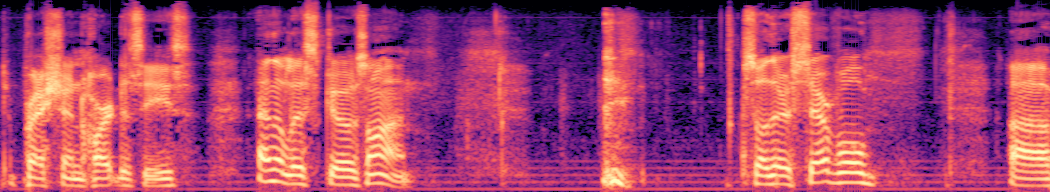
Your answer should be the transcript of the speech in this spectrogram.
depression, heart disease, and the list goes on. so there are several uh,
